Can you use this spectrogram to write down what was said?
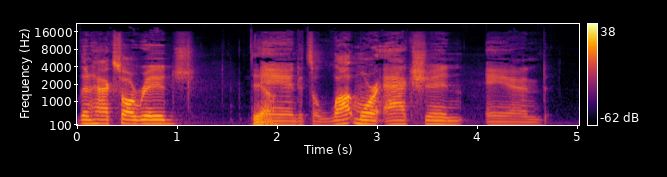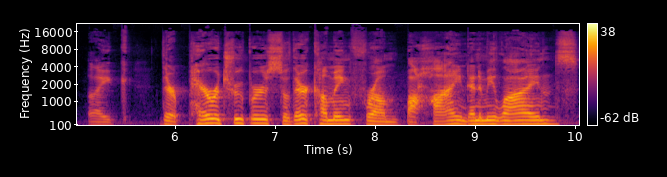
than hacksaw ridge yeah, and it's a lot more action and like they're paratroopers so they're coming from behind enemy lines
